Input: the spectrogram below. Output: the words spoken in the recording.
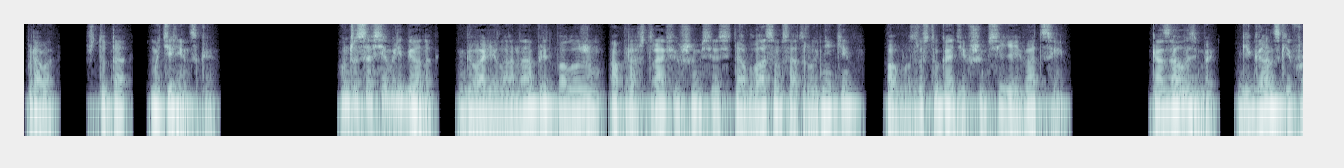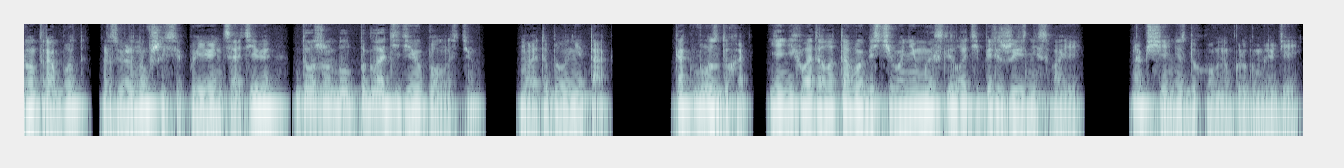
право, что-то материнское. Он же совсем ребенок», — говорила она, предположим, о проштрафившемся седовласом сотруднике, по возрасту годившемся ей в отцы. Казалось бы, гигантский фронт работ, развернувшийся по ее инициативе, должен был поглотить ее полностью. Но это было не так. Как воздуха, ей не хватало того, без чего не мыслила теперь жизни своей. Общение с духовным кругом людей.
